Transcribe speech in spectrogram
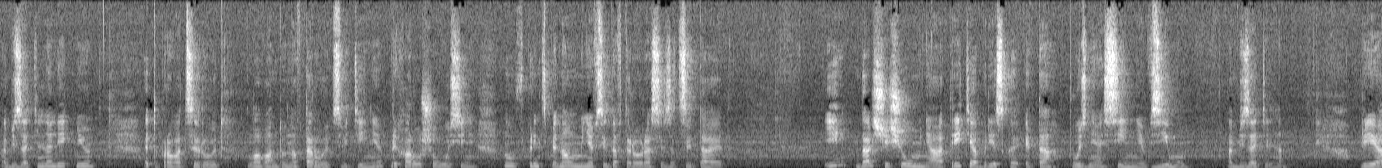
обязательно летнюю. Это провоцирует лаванду на второе цветение при хорошей осени. Ну, в принципе, она у меня всегда второй раз и зацветает. И дальше еще у меня третья обрезка – это поздняя осенняя, в зиму. Обязательно. При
